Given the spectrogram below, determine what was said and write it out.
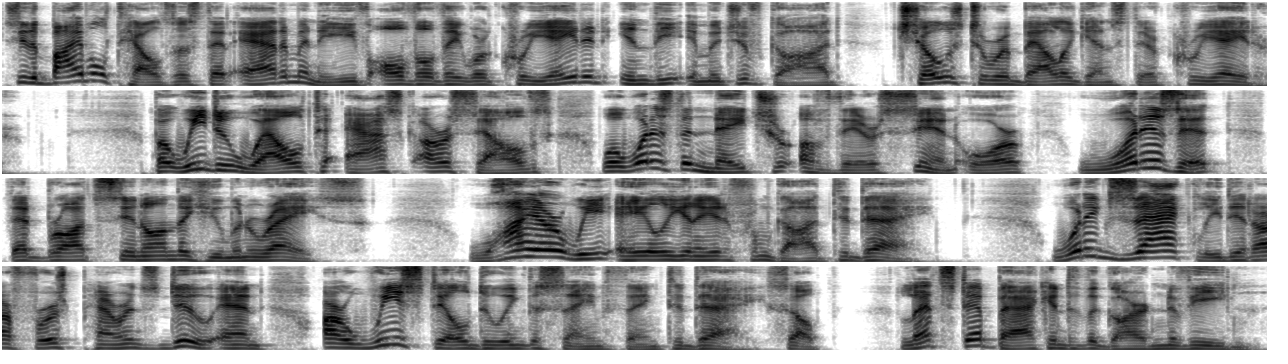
See, the Bible tells us that Adam and Eve, although they were created in the image of God, chose to rebel against their Creator. But we do well to ask ourselves, well, what is the nature of their sin? Or what is it that brought sin on the human race? Why are we alienated from God today? What exactly did our first parents do? And are we still doing the same thing today? So let's step back into the Garden of Eden.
